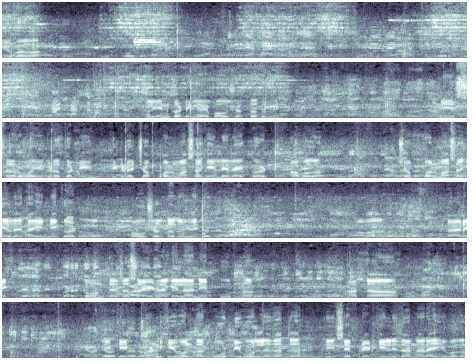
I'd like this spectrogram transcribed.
हे बघा. क्लीन कटिंग आहे पाहू शकता तुम्ही. आणि सर्व इकडं कटिंग तिकडे चप्पल मासा केलेला आहे कट हा बघा. चप्पल मासा केला आहे ताईंनी कट पाहू शकता तुम्ही. हा बघा. डायरेक्ट तोंड त्याच्या साईडला केला आणि पूर्ण आता एक एक खंडकी बोलतात बोटी बोलल्या जातात. ती सेपरेट केली जाणार आहे ही बघा.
